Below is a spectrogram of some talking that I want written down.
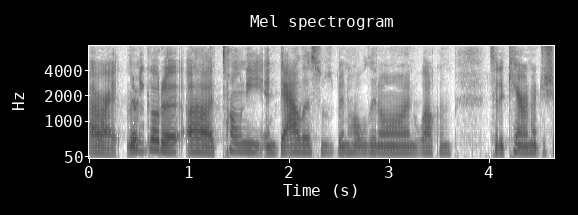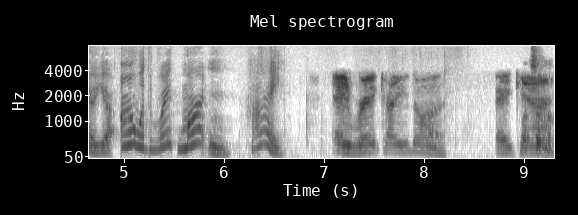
Yep. All right. Let yep. me go to uh, Tony in Dallas, who's been holding on. Welcome to the Karen Hunter Show. You're on with Rick Martin. Hi. Hey, Rick. How you doing? Hey, Karen.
